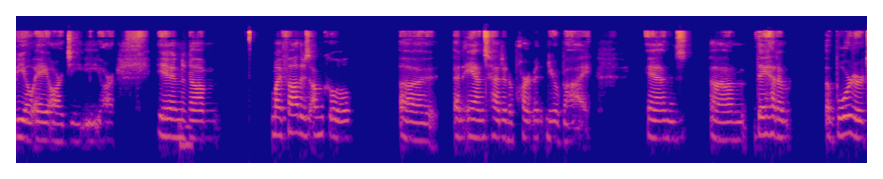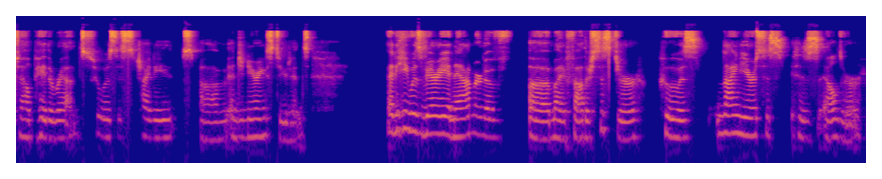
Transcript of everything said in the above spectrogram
B O A R D E R in mm-hmm. um, my father's uncle uh, and aunt had an apartment nearby, and um, they had a a boarder to help pay the rent, who was this Chinese um, engineering student, and he was very enamored of uh, my father's sister, who was nine years his his elder.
